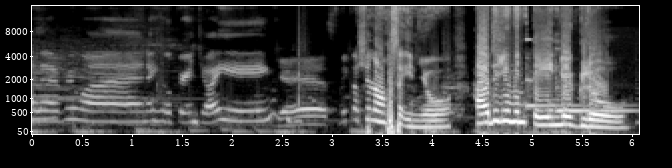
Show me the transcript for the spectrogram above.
Hello everyone! I hope you're enjoying. Yes. May question ako sa inyo. How do you maintain your glow?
